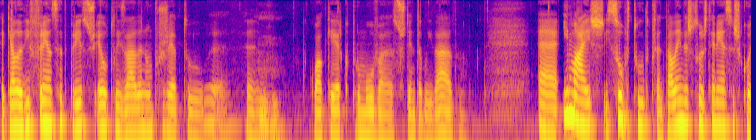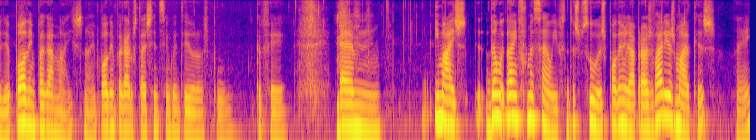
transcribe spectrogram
aquela diferença de preços é utilizada num projeto ah, ah, qualquer que promova a sustentabilidade. E mais, e sobretudo, portanto, para além das pessoas terem essa escolha, podem pagar mais, não é? Podem pagar os tais 150 euros pelo café. Ahm, e mais, dão, dá informação e, portanto, as pessoas podem olhar para as várias marcas é?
